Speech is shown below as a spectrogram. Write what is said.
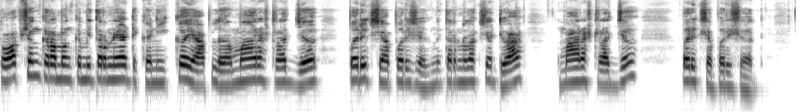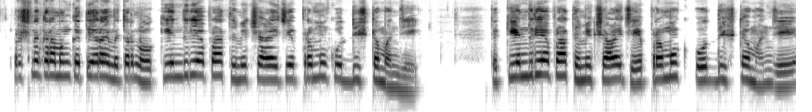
तो ऑप्शन क्रमांक मित्रांनो या ठिकाणी क आहे आपलं महाराष्ट्र राज्य परीक्षा परिषद. मित्रांनो लक्षात ठेवा महाराष्ट्र राज्य परीक्षा परिषद. प्रश्न क्रमांक तेरा मित्रांनो केंद्रीय प्राथमिक शाळेचे प्रमुख उद्दिष्ट म्हणजे? तर केंद्रीय प्राथमिक शाळेचे प्रमुख उद्दिष्ट म्हणजे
